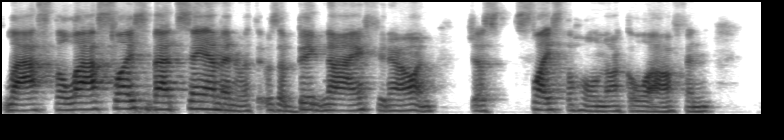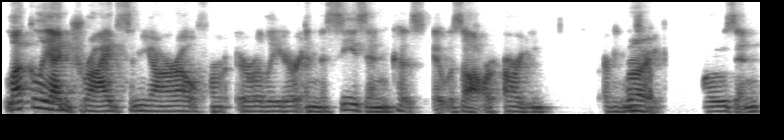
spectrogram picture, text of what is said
last the last slice of that salmon with it was a big knife, you know, and just sliced the whole knuckle off. And luckily, I dried some yarrow from earlier in the season because it was all already everything was right. frozen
